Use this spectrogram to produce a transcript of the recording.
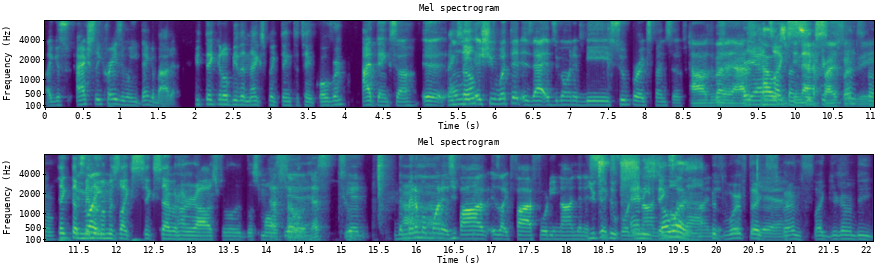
like it's actually crazy when you think about it You think it'll be the next big thing to take over? I think so. The Think only so? issue with it is that it's going to be super expensive. I was about to ask. Yeah, you it's what like you that six price would be. I think the It's minimum like- is like six, seven hundred dollars for the small. That's so. Yeah. That's too. Yeah, the minimum don't one is five is like five forty nine. Then it's You can six do anything on that. It's worth the Yeah. expense. Like you're gonna be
